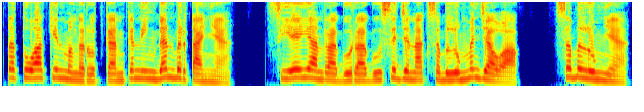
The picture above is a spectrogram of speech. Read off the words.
Tetua Qin mengerutkan kening dan bertanya. Xie ragu-ragu sejenak sebelum menjawab. Sebelumnya,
